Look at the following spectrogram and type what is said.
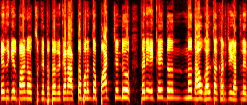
हे देखील पाहणं उत्सुकतेचं ठरलं कारण आतापर्यंत पाच चेंडू त्यांनी एकही न धाव घालता खर्ची घातलेत.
